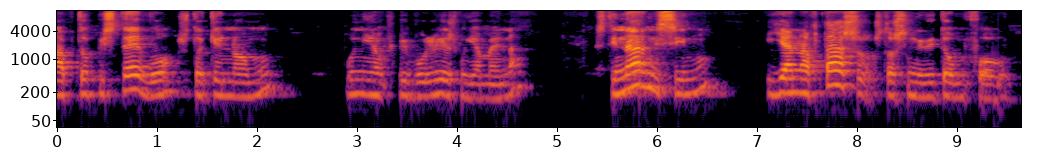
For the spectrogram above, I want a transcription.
Από το πιστεύω στο κενό μου, που είναι οι αμφιβολίες μου για μένα, στην άρνησή μου για να φτάσω στο συνειδητό μου φόβο.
